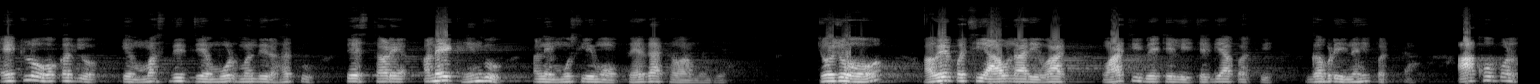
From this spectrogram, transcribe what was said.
એટલો વકર્યો કે મસ્જિદ જે મૂળ મંદિર હતું, તે સ્થળે અનેક હિન્દુ અને મુસ્લિમો ભેગા થવા માંડ્યા. જોજો, હવે પછી આવનારી વાત વાંચી બેઠેલી જગ્યા પરથી ગબડી નહીં પડતા, આંખો પણ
